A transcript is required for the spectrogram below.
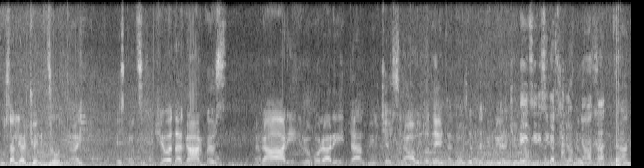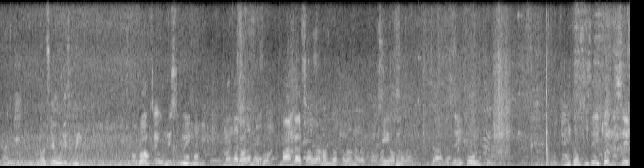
მუსალი არის ჩვენი მძღოლი აი ეს კაცი შევა და გაარკვევს რა არის როგორ არის და გვირჩევს რა ვიყოთ ერთად დავშდები და გივრია ჩემო მე იცი ისი გასუჯამი, აქ აქ ძალიან კარგი მოწეული ზღვი. მოწეულის ღვინო მანგალსალა მანგალსალა نيكوزي زيتون زيت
